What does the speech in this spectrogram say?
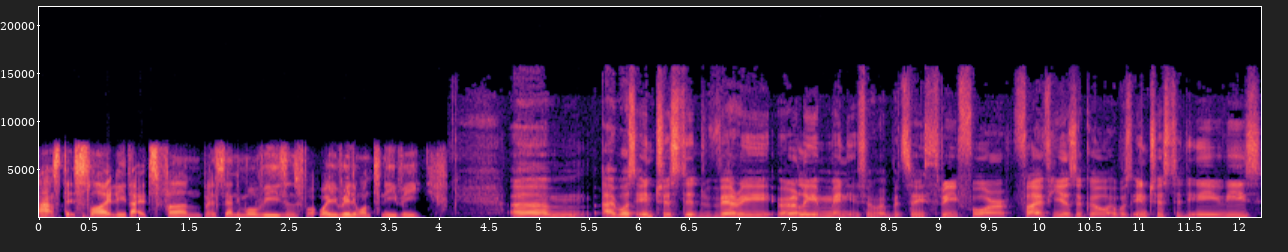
answered it slightly that it's fun, but is there any more reasons for why you really want an EV? Um, I was interested very early, many so I would say three, four, five years ago. I was interested in EVs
